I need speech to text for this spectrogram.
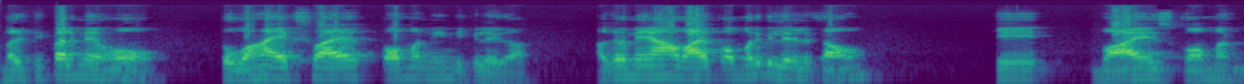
multiple में हो तो वहाँ एक्स वाई कॉमन नहीं निकलेगा। अगर मैं यहाँ वाई कॉमन भी ले लेता हूँ कि वाई इज़ कॉमन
